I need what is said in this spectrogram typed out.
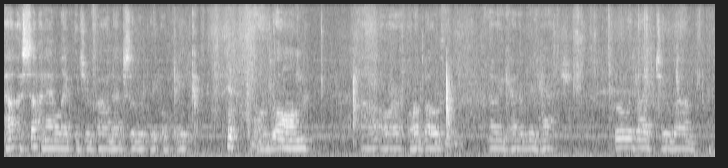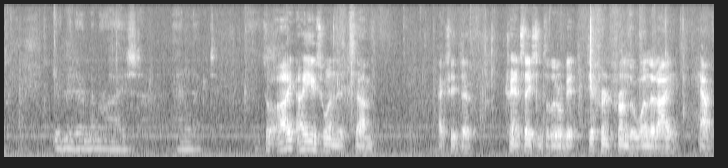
uh, an analect that you found absolutely opaque or wrong, uh, or, or both, nothing kind of rehash. Who would like to, um, give me their memorized analect? So I, I use one that's, um, actually the translation's a little bit different from the one that I have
